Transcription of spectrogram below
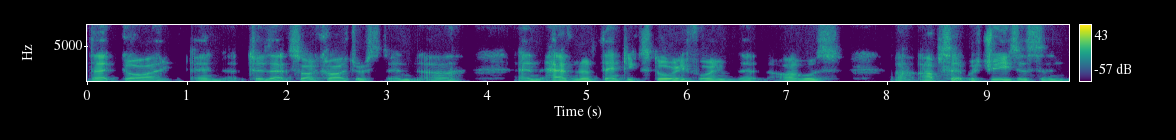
that guy and to that psychiatrist, and and have an authentic story for him that I was uh, upset with Jesus, and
